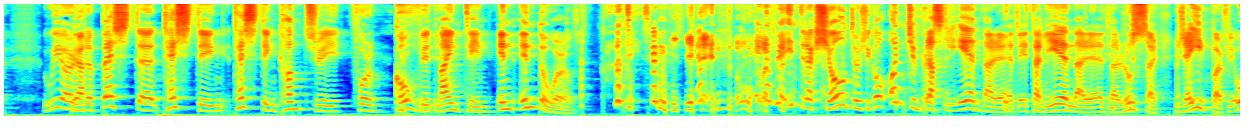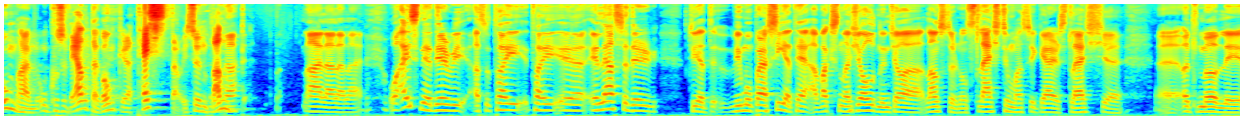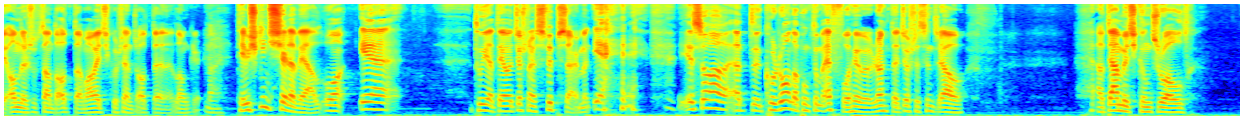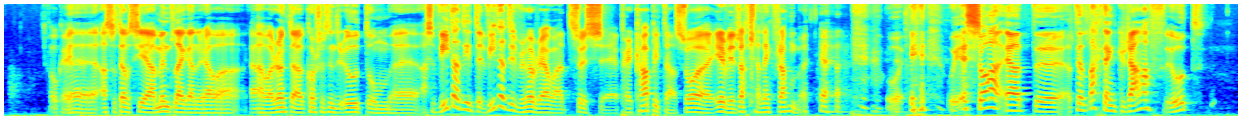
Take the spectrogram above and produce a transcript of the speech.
we are yeah. the best uh, testing testing country for COVID-19 in, in the world. yeah, in the. Det är för interaktion du ska gå inte brasilianare eller italienare eller russar rejpar för omhemmen om hur så väl det gånger att testa i sunt land. Nej nej nej nej. Och isen är där vi alltså ta ta jag läser där Ty att vi må bara se att det är vaccinationen till landstörnen slash Thomas Cigar slash eh öll möjlig annars som stannar åtta. Man vet inte hur sent åtta längre. Det är ju inte själva väl och är tog jag det jag just några svipsar men jag jag sa att corona.fo har rönt att just syndra av av damage control. Okej. Okay. Eh alltså det vill säga myndläggan det var jag var runt av korsa under ut om eh alltså vita dit vita dit vi hör jag var så per capita så är vi rätt långt framme. och och jag sa att att det lagt en graf ut.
